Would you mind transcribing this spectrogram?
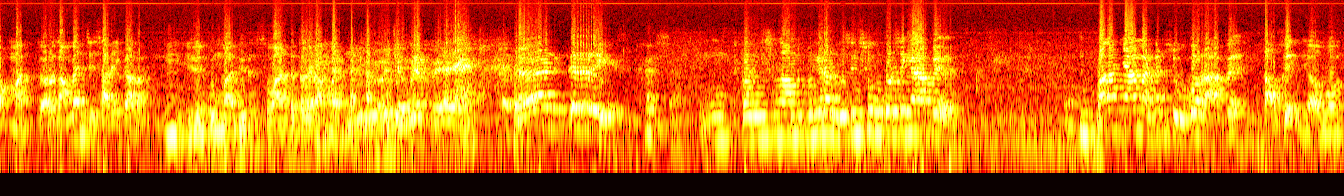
rahmat, cara sampean cek sari kalah. Hmm, izin kumat itu swandet rahmat. Cek urip. Dan keri. Hmm, Diparingi selamat pangeran gue sing syukur sing apik. Malah nyaman kan syukur apik tauhid ya Allah.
